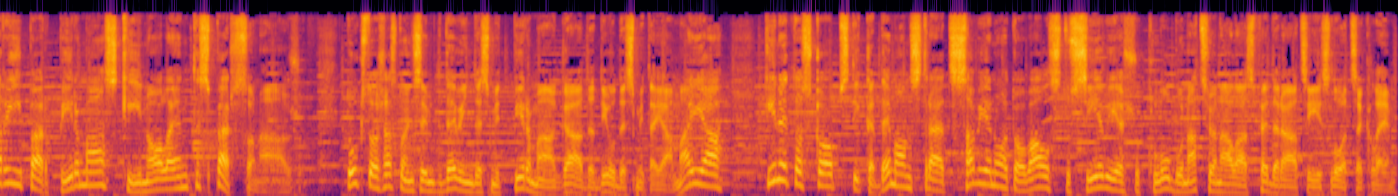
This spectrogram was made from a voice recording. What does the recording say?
arī par pirmās kinolentes personāžu. 1891. gada 20. maijā kinetoskops tika demonstrēts Savienoto Valstu sieviešu klubu Nacionālās federācijas loceklēm,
